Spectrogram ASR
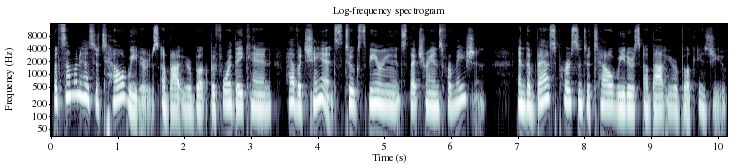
But someone has to tell readers about your book before they can have a chance to experience that transformation. And the best person to tell readers about your book is you.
